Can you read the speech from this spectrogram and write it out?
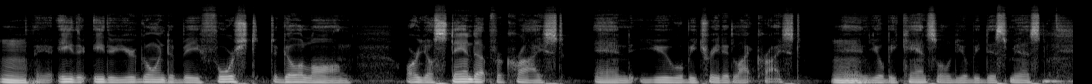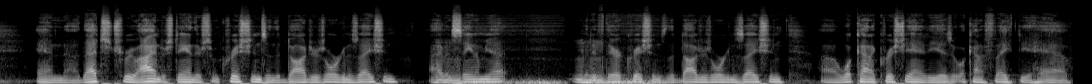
Mm. Either, either you're going to be forced to go along or you'll stand up for Christ and you will be treated like Christ mm. and you'll be canceled, you'll be dismissed. And uh, that's true. I understand there's some Christians in the Dodgers organization. I haven't mm-hmm. seen them yet. But mm-hmm. if they're Christians the Dodgers organization, uh, what kind of Christianity is it? What kind of faith do you have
